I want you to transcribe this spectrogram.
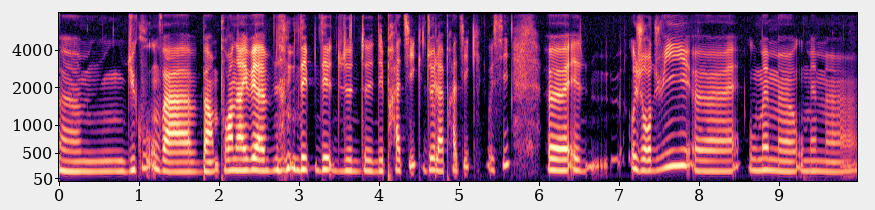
Euh, du coup, on va, ben, pour en arriver à des, des- de- de- des pratiques, de la pratique aussi. euh, Aujourd'hui, euh, ou même, ou même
